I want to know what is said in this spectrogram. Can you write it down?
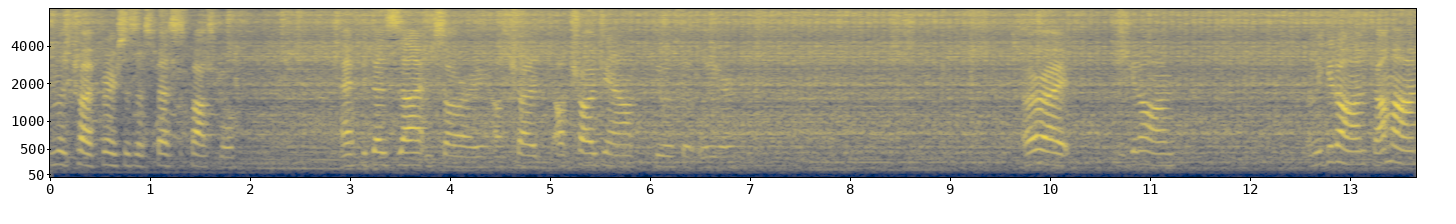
I'm gonna try to finish this as fast as possible. And if it does die, I'm sorry. I'll try. I'll charge it out to deal with it later. All right, let me get on. Let me get on. Come on.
